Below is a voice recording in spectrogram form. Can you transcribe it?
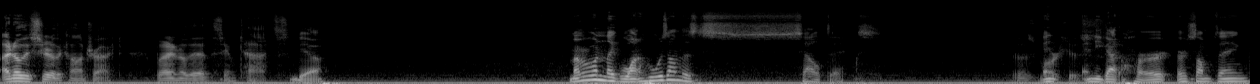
I know they share the contract, but I know they had the same tats. Yeah. Remember when like one who was on the Celtics It was and, Marcus. and he got hurt or something,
